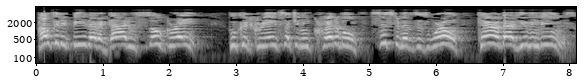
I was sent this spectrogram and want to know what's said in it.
How could it be that a God who's so great, who could create such an incredible system as this world, care about human beings?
